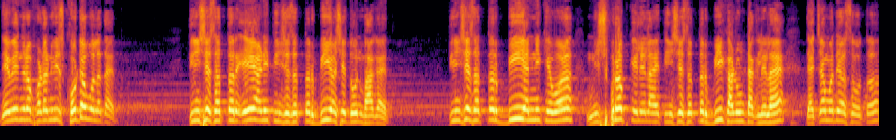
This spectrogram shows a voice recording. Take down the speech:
देवेंद्र फडणवीस खोटं बोलत आहेत. तीनशे सत्तर ए आणि तीनशे सत्तर बी असे दोन भाग आहेत. तीनशे सत्तर बी यांनी केवळ निष्प्रभ केलेला आहे तीनशे सत्तर बी काढून टाकलेला आहे. त्याच्यामध्ये असं होतं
